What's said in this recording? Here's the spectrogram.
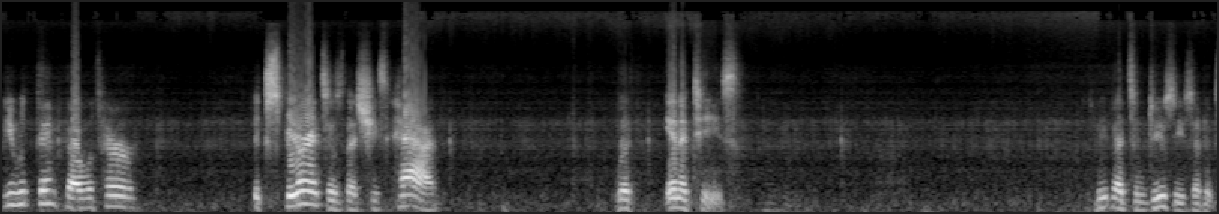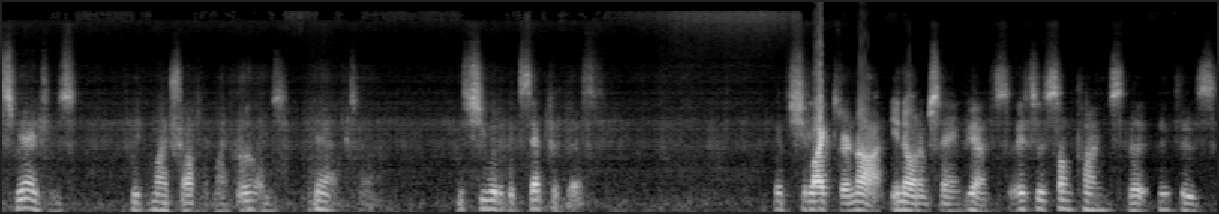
You would think, though, with her experiences that she's had with entities, we've had some doozies of experiences with myself and my girls that uh, she would have accepted this. Whether she liked it or not, you know what I'm saying? Yes, it is sometimes that it is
